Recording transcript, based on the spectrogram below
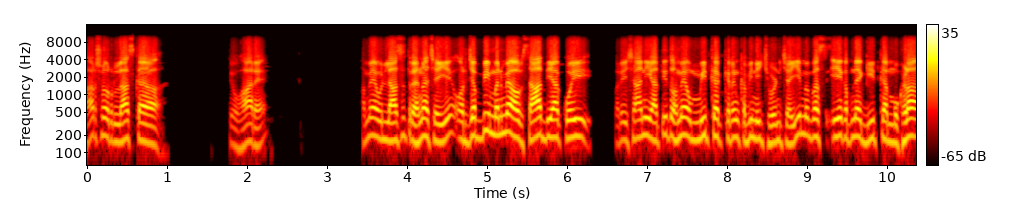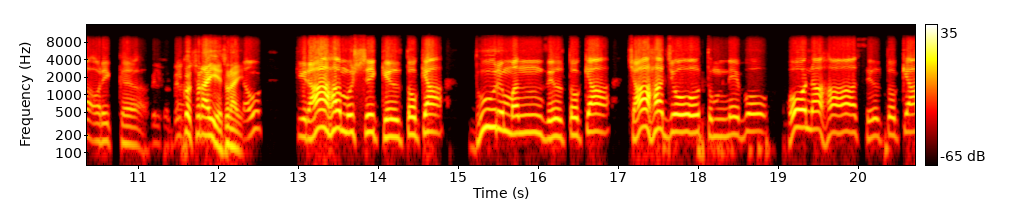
हर्ष और उल्लास का त्योहार है। हमें उल्लासित रहना चाहिए और जब भी मन में अवसाद या कोई परेशानी आती तो हमें उम्मीद का किरण कभी नहीं छोड़नी चाहिए। मैं बस एक अपने गीत का मुखड़ा और एक बिल्कुल बिल्कुल सुनाइए सुनाइए। कि राह मुश्किल तो क्या दूर मंजिल तो क्या चाह जो तुमने वो हो ना हासिल तो क्या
